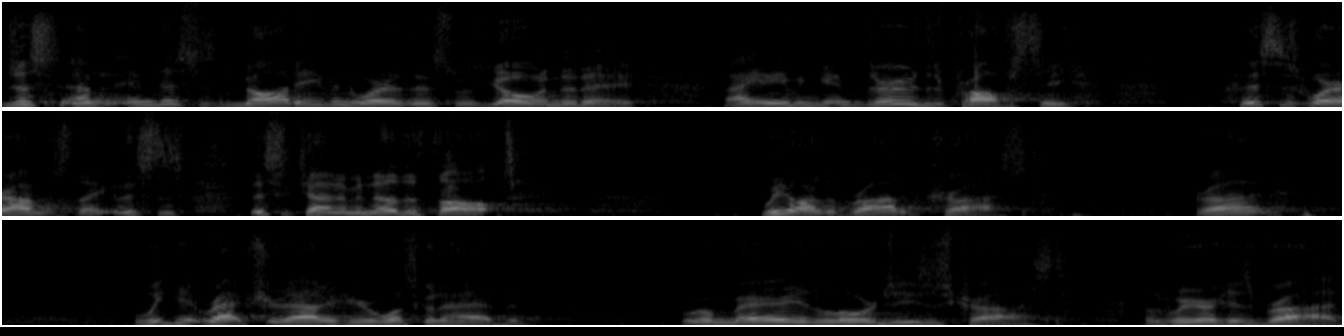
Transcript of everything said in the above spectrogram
just, and this is not even where this was going today. I ain't even getting through the prophecy. This is where I was thinking. This is this is kind of another thought. We are the bride of Christ, right? We get raptured out of here, what's going to happen? To marry the Lord Jesus Christ because we are his bride.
